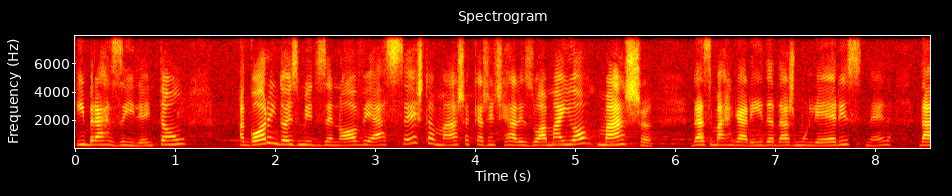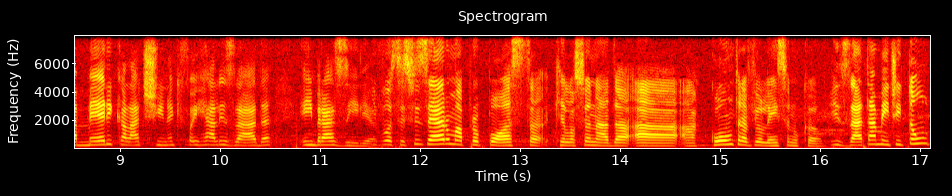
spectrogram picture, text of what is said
em Brasília. Então, agora em 2019 é a sexta marcha que a gente realizou, a maior marcha das Margaridas, das mulheres, né, da América Latina, que foi realizada em Brasília. E vocês fizeram uma proposta relacionada a, a contra a violência no campo? Exatamente. Então,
